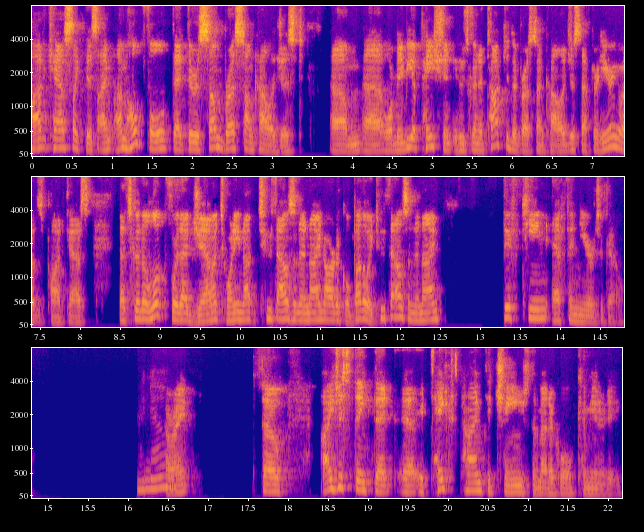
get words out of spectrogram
podcasts like this, I'm I'm hopeful that there's some breast oncologist um, uh, or maybe a patient who's going to talk to the breast oncologist after hearing about this podcast that's going to look for that JAMA 20, 2009 article. By the way, 2009, 15 effing years ago. I know. All right. So I just think that uh, it takes time to change the medical community.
